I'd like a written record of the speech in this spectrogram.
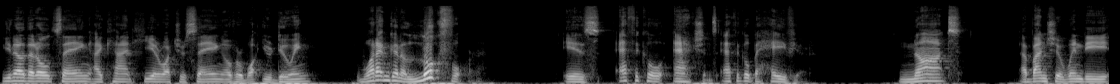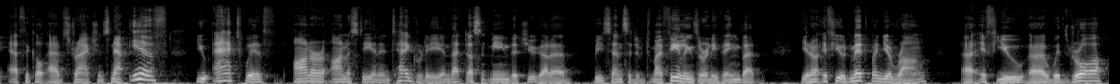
you know that old saying, I can't hear what you're saying over what you're doing? What I'm going to look for is ethical actions, ethical behavior, not a bunch of windy ethical abstractions. Now, if you act with honor, honesty, and integrity, and that doesn't mean that you got to be sensitive to my feelings or anything, but you know, if you admit when you're wrong, uh, if you uh, withdraw,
